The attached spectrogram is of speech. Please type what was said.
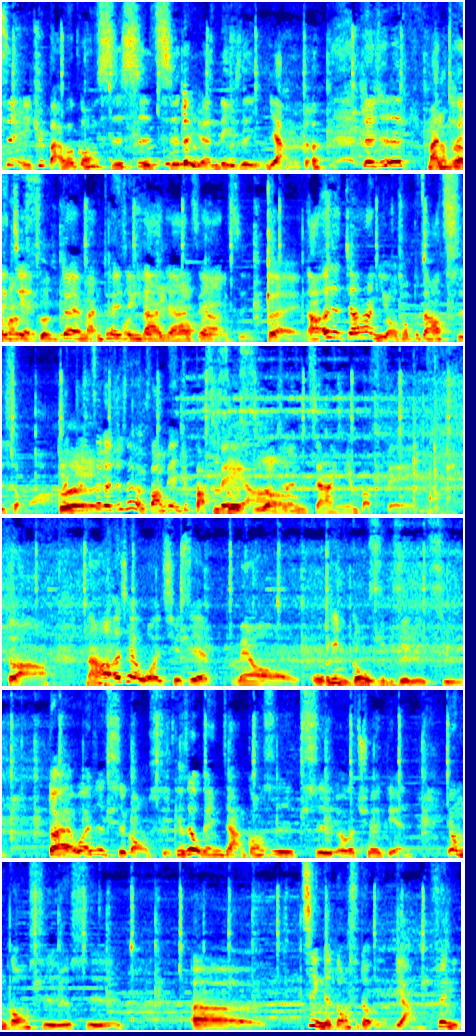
是你去百货公司试吃的原理是一样的，所以就是蛮推荐，对，蛮推荐大家这样子。对，然后而且加上你有时候不知道要吃什么啊，对，这个就是很方便，就 buffet 啊，就是你家里面 buffet，对啊。然后而且我其实也没有，而且你公司不是也可以吃？对，我也是吃公司，可是我跟你讲，公司吃有个缺点，因为我们公司就是，呃。进的东西都一样，所以你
